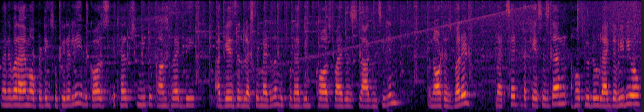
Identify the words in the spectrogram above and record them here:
whenever I am operating superiorly because it helps me to counteract the against the astigmatism which would have been caused by this large incision. The knot is buried that's it. The case is done. Hope you do like the video.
